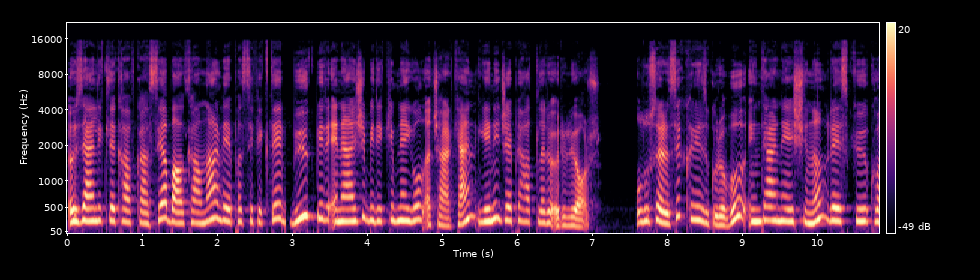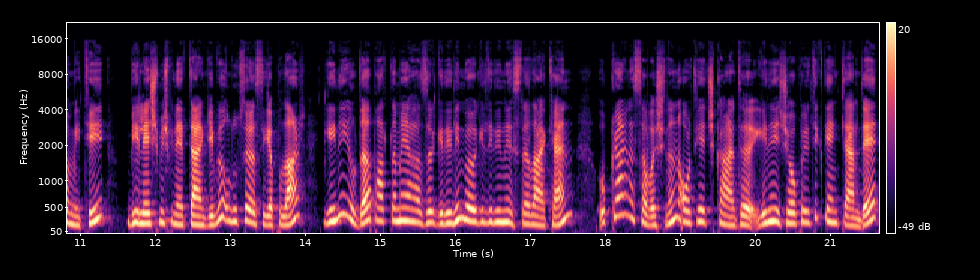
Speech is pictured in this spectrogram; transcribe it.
özellikle Kafkasya, Balkanlar ve Pasifik'te büyük bir enerji birikimine yol açarken yeni cephe hatları örülüyor. Uluslararası Kriz Grubu, International Rescue Committee, Birleşmiş Milletler gibi uluslararası yapılar yeni yılda patlamaya hazır gerilim bölgelerini sıralarken Ukrayna Savaşı'nın ortaya çıkardığı yeni jeopolitik denklemde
